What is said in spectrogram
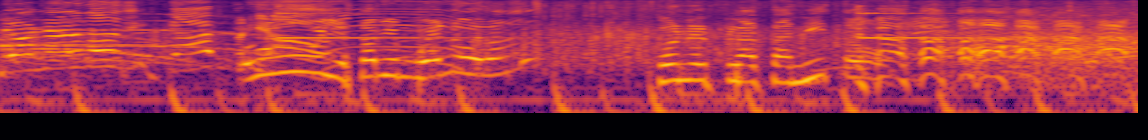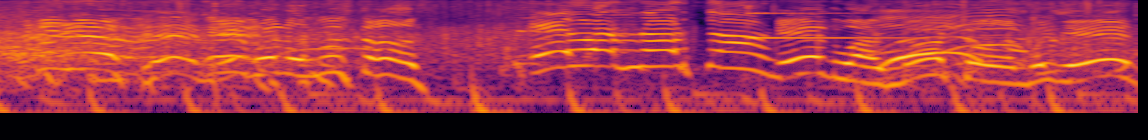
Leonardo DiCaprio. Uy, está bien bueno, ¿verdad? Con el platanito. Bien, ¡Qué bien. buenos gustos! Edward Norton. Edward Norton, muy bien.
